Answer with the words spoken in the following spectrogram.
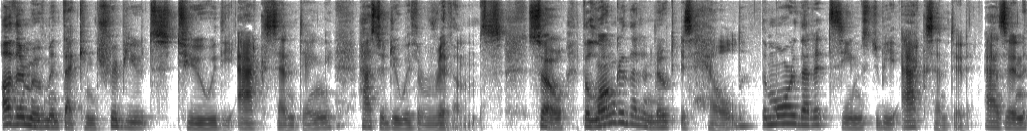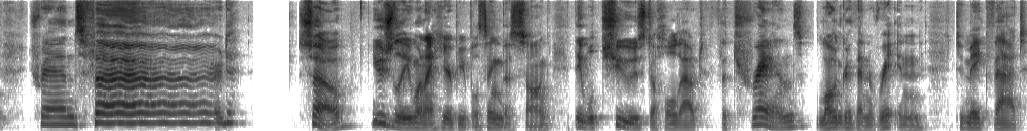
Other movement that contributes to the accenting has to do with rhythms. So, the longer that a note is held, the more that it seems to be accented, as in transferred. So, usually when I hear people sing this song, they will choose to hold out the trans longer than written to make that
